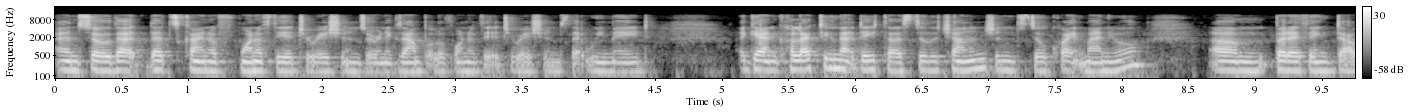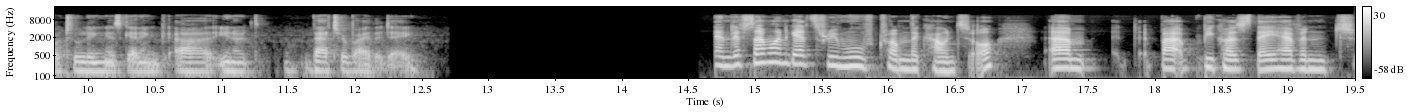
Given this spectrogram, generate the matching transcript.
And so that that's kind of one of the iterations or an example of one of the iterations that we made. Again, collecting that data is still a challenge and still quite manual. Um, but I think DAO tooling is getting uh, you know better by the day. And if someone gets removed from the council, um, but because they haven't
